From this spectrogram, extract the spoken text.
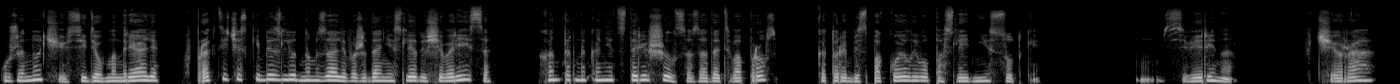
Уже ночью, сидя в Монреале, в практически безлюдном зале в ожидании следующего рейса, Хантер наконец-то решился задать вопрос, который беспокоил его последние сутки. «Северина, вчера...»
